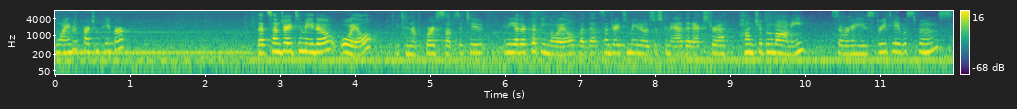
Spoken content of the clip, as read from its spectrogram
lined with parchment paper. that sun-dried tomato oil. You can of course substitute any other cooking oil, but that sun-dried tomato is just to add that extra punch of umami. So we're to use three tablespoons.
